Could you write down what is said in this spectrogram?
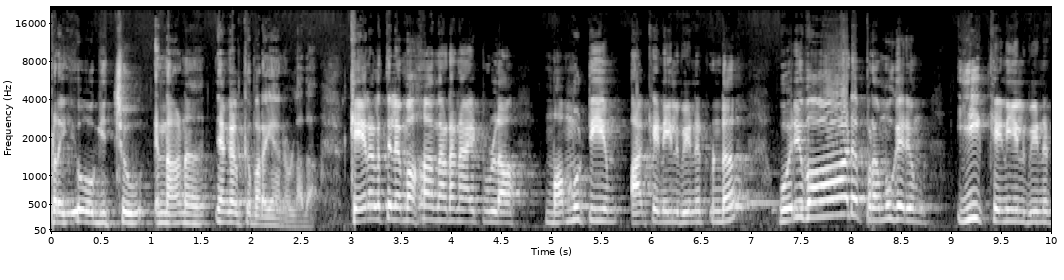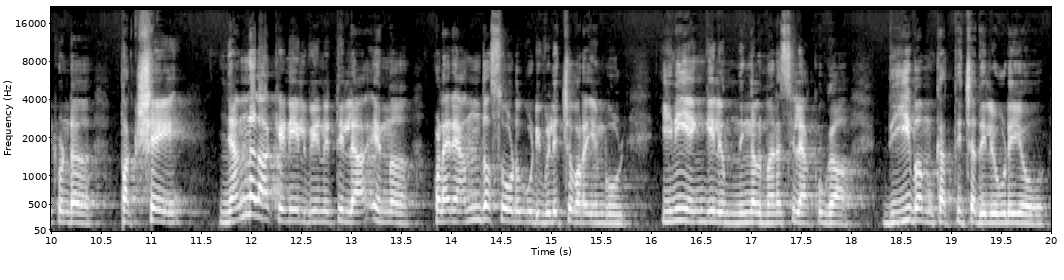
പ്രയോഗിച്ചു എന്നാണ് ഞങ്ങൾക്ക് പറയാനുള്ളത്. കേരളത്തിലെ മഹാനടനായിട്ടുള്ള മമ്മൂട്ടിയും ആ കെണിയിൽ വീണിട്ടുണ്ട്. ഒരുപാട് പ്രമുഖരും ഈ കെണിയിൽ വീണിട്ടുണ്ട്. പക്ഷേ ഞങ്ങൾ ആ കെണിയിൽ വീണിട്ടില്ല എന്ന് വളരെ അന്തസ്സോടുകൂടി വിളിച്ചു പറയുമ്പോൾ ഇനിയെങ്കിലും നിങ്ങൾ മനസ്സിലാക്കുക ദീപം കത്തിച്ചതിലൂടെയോ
